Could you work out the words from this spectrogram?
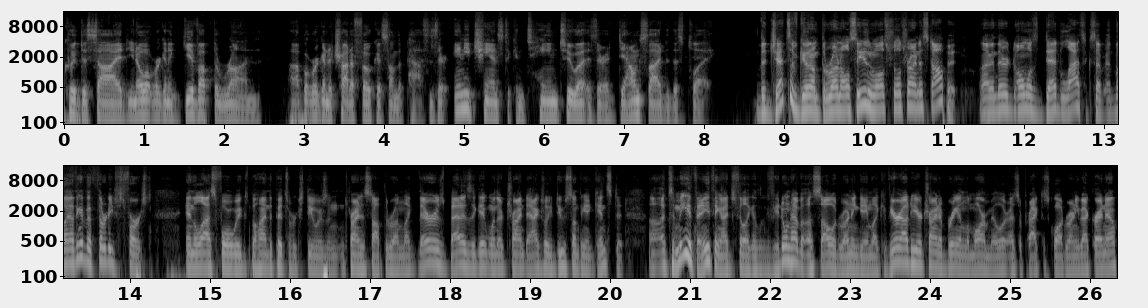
could decide, you know what, we're going to give up the run, uh, but we're going to try to focus on the pass? Is there any chance to contain Tua? Is there a downside to this play? The Jets have given up the run all season while still trying to stop it. I mean, they're almost dead last, except I think they're 31st in the last four weeks behind the Pittsburgh Steelers and trying to stop the run. Like they're as bad as they get when they're trying to actually do something against it. Uh, to me, if anything, I just feel like if you don't have a solid running game, like if you're out here trying to bring in Lamar Miller as a practice squad running back right now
